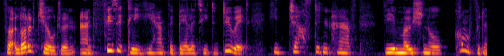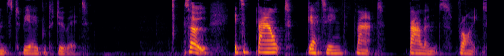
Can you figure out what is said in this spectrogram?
for a lot of children. And physically, he had the ability to do it. He just didn't have the emotional confidence to be able to do it. So it's about getting that balance right.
